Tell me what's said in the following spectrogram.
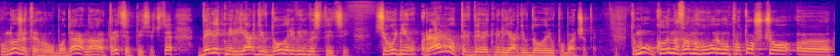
помножити грубо да, на 30 тисяч. Це 9 мільярдів доларів інвестицій. Сьогодні реально тих 9 мільярдів доларів побачити. Тому, коли ми з вами говоримо про те, що е,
